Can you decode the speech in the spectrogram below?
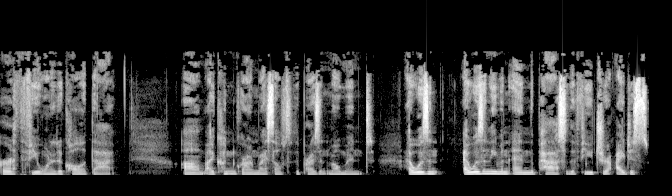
earth, if you wanted to call it that. Um, I couldn't ground myself to the present moment. I wasn't. I wasn't even in the past or the future. I just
